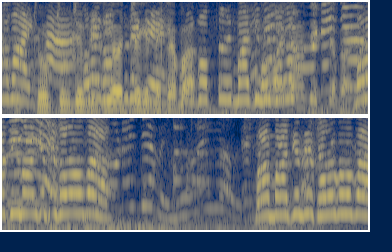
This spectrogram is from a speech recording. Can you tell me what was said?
সবাই চুপ চুপ যে ভিডিও হচ্ছে দেখবে। কিন্তু খেপা। মাঝখান থেকে সরো। বাবা তুমি মাঝখান থেকে সরো বাবা। বাবা মাঝখান থেকে সরো গো বাবা।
